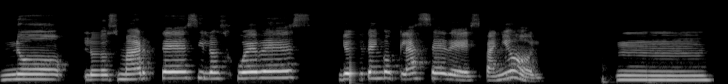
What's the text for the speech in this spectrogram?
No, los martes y los jueves yo tengo clase de español. Mm,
